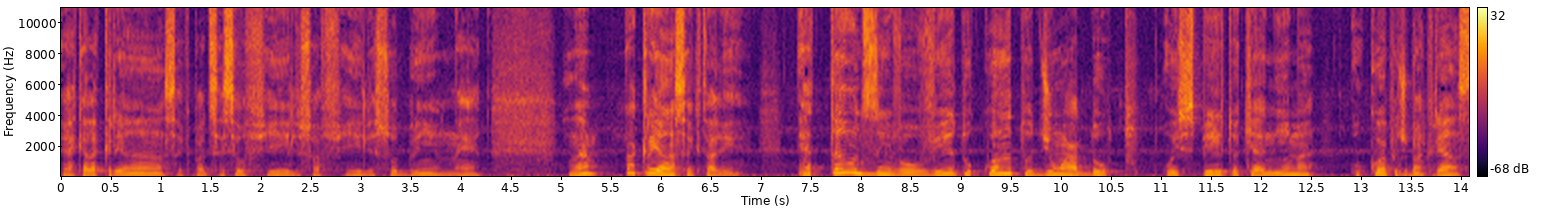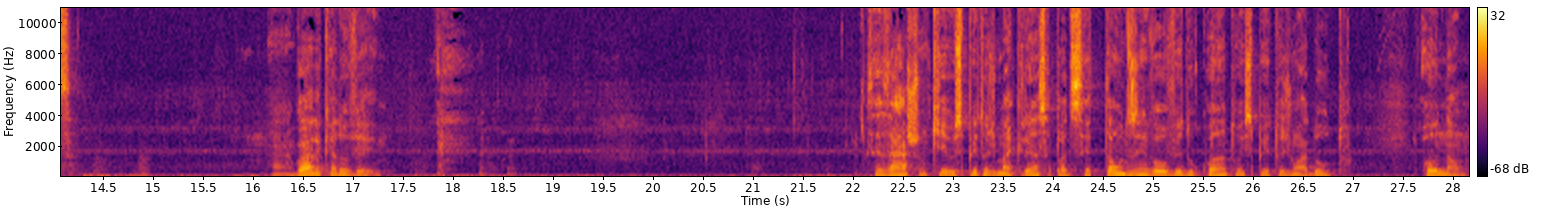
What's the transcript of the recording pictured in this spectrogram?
É aquela criança que pode ser seu filho, sua filha, sobrinho, neto, né? A criança que está ali é tão desenvolvido quanto de um adulto o espírito que anima o corpo de uma criança? Agora eu quero ver. Vocês acham que o espírito de uma criança pode ser tão desenvolvido quanto o espírito de um adulto? Ou não?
